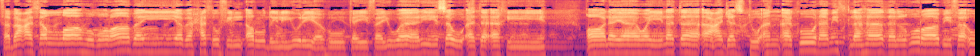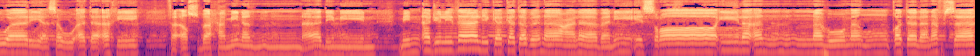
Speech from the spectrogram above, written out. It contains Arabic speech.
فبعث الله غرابا يبحث في الأرض ليريه كيف يواري سوءة أخيه. قال يا ويلتى أعجزت أن أكون مثل هذا الغراب فأواري سوءة أخي فأصبح من النادمين. من أجل ذلك كتبنا على بني إسرائيل أنه من قتل نفسا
